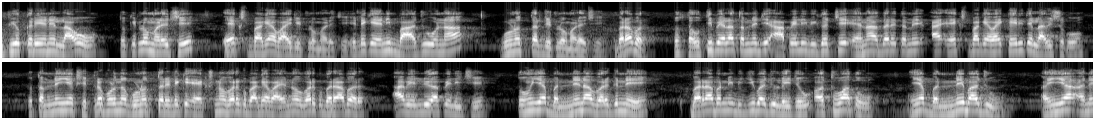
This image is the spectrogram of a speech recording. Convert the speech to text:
ઉપયોગ કરી અને લાવો, તો કેટલો મળે છે? એક્સ ભાગ્યા વાય જેટલો મળે છે. એટલે કે એની બાજુઓના ગુણોત્તર જેટલો મળે છે. બરાબર? તો સૌથી પહેલાં તમને જે આપેલી વિગત છે, એના આધારે તમે આ એક્સ ભાગ્યા વાય કઈ રીતે લાવી શકો? તો તમને અહીંયા ક્ષેત્રફળનો ગુણોત્તર એટલે કે એક્સનો વર્ગ ભાગ્યા વાયનો વર્ગ બરાબર આ વેલ્યુ આપેલી છે. તો હું અહીંયા બંનેના વર્ગને બરાબરની બીજી બાજુ લઈ જાઉં અથવા તો અહીંયા બંને બાજુ અહીંયા અને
